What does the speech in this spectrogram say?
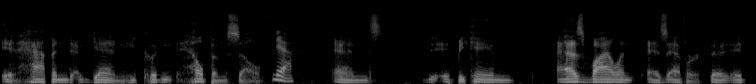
it happened again he couldn't help himself yeah, and it became as violent as ever the, it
